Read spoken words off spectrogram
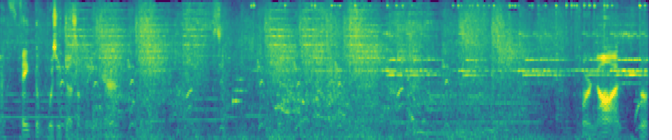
I think the wizard does something here. Or not. Huh.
